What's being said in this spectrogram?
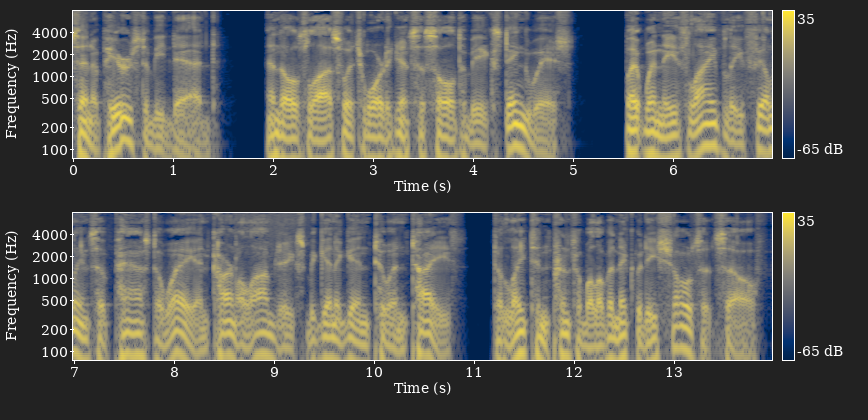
sin appears to be dead, and those lusts which ward against the soul to be extinguished. But when these lively feelings have passed away and carnal objects begin again to entice, the latent principle of iniquity shows itself.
